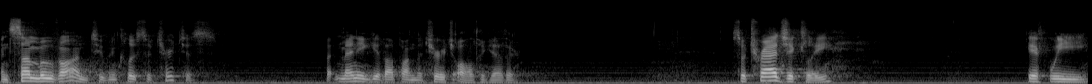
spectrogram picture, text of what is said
And some move on to inclusive churches but many give up on the church altogether. So tragically, if we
